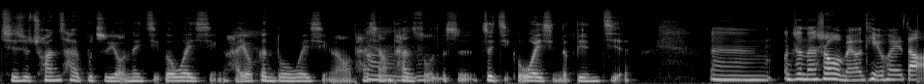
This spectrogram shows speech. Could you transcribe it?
其实川菜不只有那几个味型，还有更多味型，然后他想探索的是这几个味型的边界。嗯，我只能说我没有体会到，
